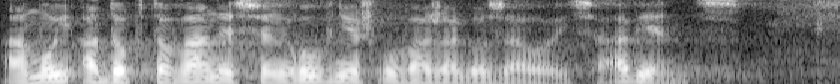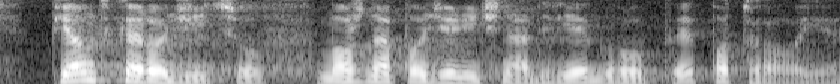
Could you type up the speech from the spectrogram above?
a mój adoptowany syn również uważa go za ojca. A więc piątkę rodziców można podzielić na dwie grupy po troje.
